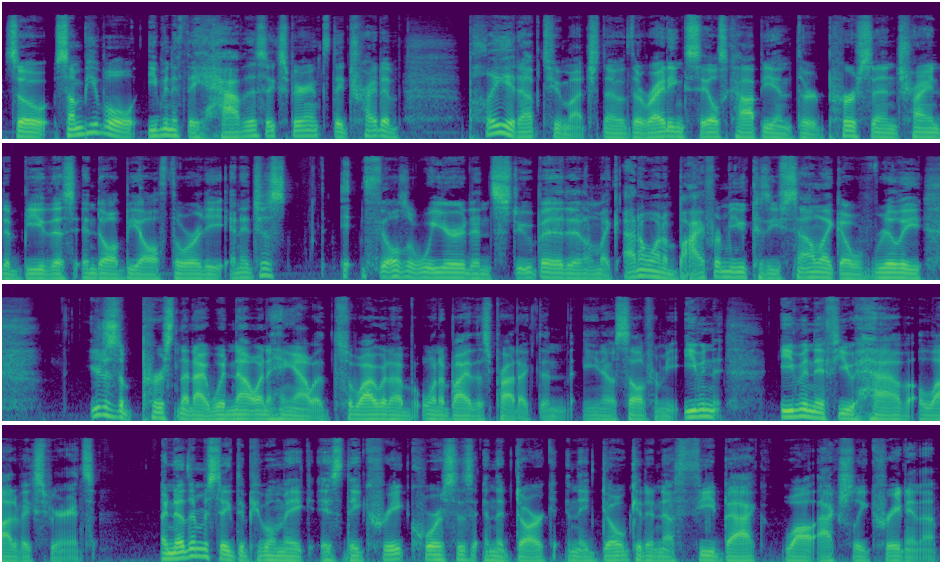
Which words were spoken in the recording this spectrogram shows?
So some people, even if they have this experience, they try to play it up too much. Though they're writing sales copy in third person, trying to be this end all be all authority, and it just it feels weird and stupid. And I'm like, I don't want to buy from you because you sound like a really you're just a person that I would not want to hang out with. So why would I want to buy this product and you know sell it for me? Even even if you have a lot of experience. Another mistake that people make is they create courses in the dark and they don't get enough feedback while actually creating them.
